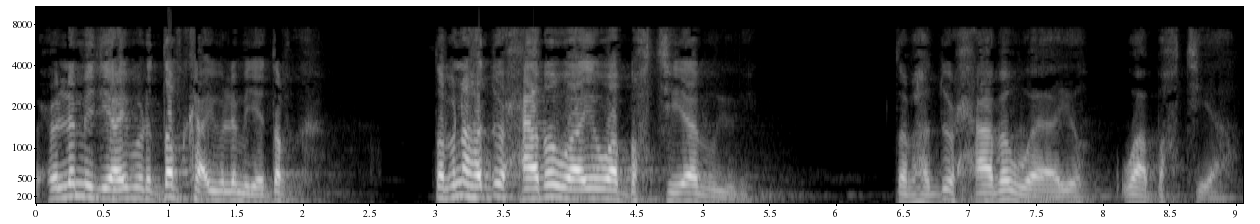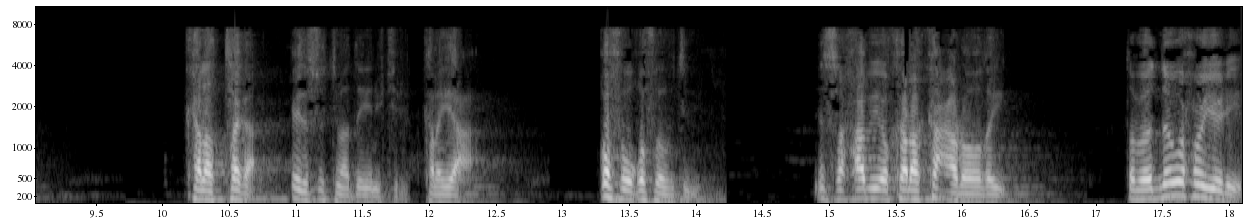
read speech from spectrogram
wuxuu la mid yahay buu ihi dabka ayuu la mid yahay dabka. Dabna hadduu xaabo waayo waa bakhtiyaa buu yidhi. Dab hadduu xaabo waayo waa bakhtiyaa. Kala taga cid isu timaada yana jirin kala yaaca qofou qof waa u tegin nin saxaabiyoo kale ka cadhooday. Dabeedna wuxuu yidhi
